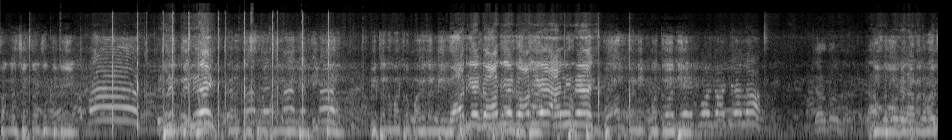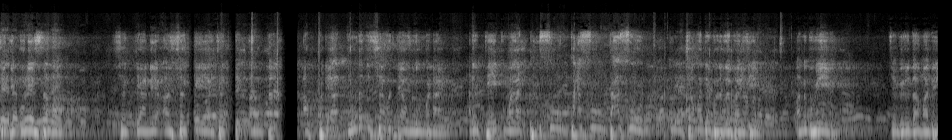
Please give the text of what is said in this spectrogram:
चांगलं क्षेत्ररक्षण तिथे बिल्डिंग बिल्डिंग. करत असताना पाहायला मिळते. एक धाव इथं मात्र पाहायला मिळेल. डॉट घे डॉट घे डॉट घे मॅच बॉल मात्र इथे नऊ बॉलमध्ये बनवायचे एकोणीस सहा शक्य आणि अशक्य याच्यातील अंतर आपल्या दृढ दिशावरती अवलंबून आहे. आणि ते एक मला ठासून ठासून ठासून तुमच्यामध्ये भरलं पाहिजे. अनुभवीर च्या विरोधामध्ये.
